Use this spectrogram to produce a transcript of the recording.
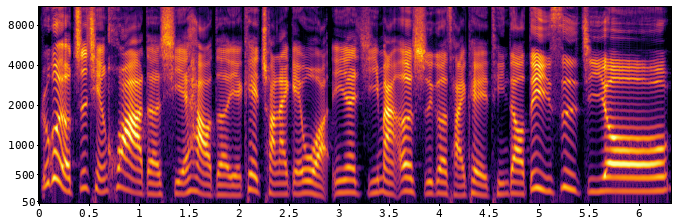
如果有之前画的、写好的，也可以传来给我，因为集满二十个才可以听到第四集哦。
